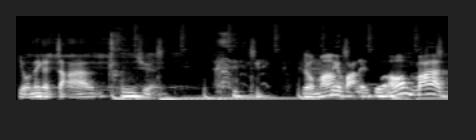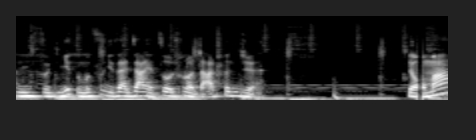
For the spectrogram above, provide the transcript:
有那个炸春卷。有吗？那华磊说：“哦妈呀，你怎你怎么自己在家里做出了炸春卷？有吗？”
